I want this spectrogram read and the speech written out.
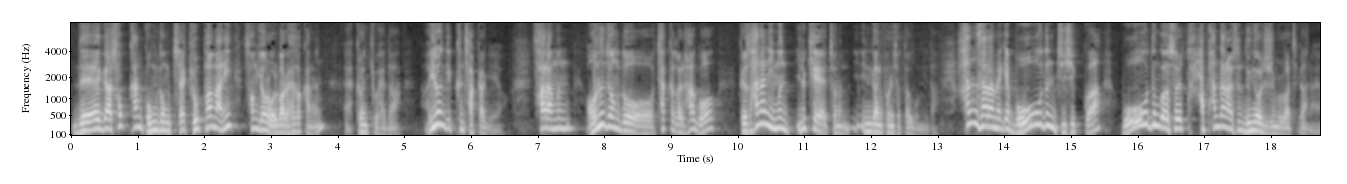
내가 속한 공동체 교파만이 성경을 올바로 해석하는 예, 그런 교회다. 아, 이런 게 큰 착각이에요. 사람은 어느 정도 착각을 하고 그래서 하나님은 이렇게 저는 인간을 보내셨다고 봅니다. 한 사람에게 모든 지식과 모든 것을 다 판단할 수 있는 능력을 주신 것 같지가 않아요.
